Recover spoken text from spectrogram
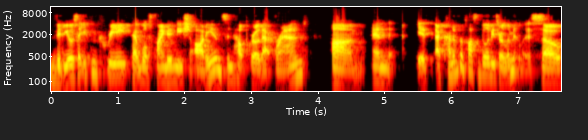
videos that you can create that will find a niche audience and help grow that brand. Um, and it uh, kind of the possibilities are limitless. So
